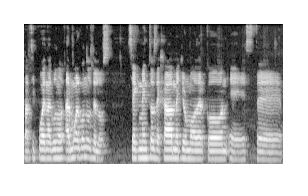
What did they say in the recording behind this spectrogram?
participó en algunos, armó algunos de los segmentos de How I Met Your Mother con este...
